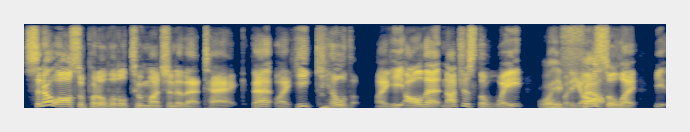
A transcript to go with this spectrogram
Sano also put a little too much into that tag. That like he killed him. Like he all that not just the weight, Well, he but he fell. also like he,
